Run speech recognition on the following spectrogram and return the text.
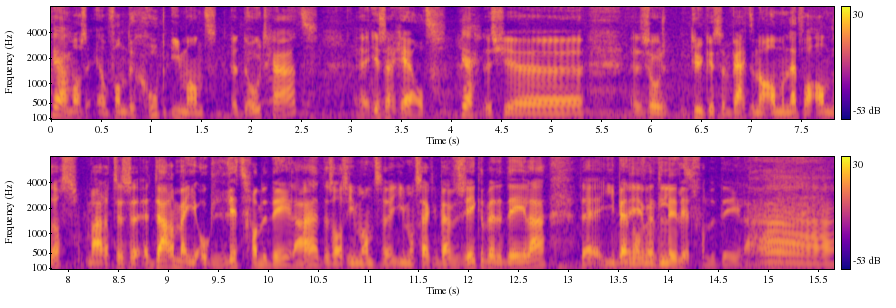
Ja. Om als van de groep iemand doodgaat, is er geld. Ja. Dus je, eh, zo, natuurlijk is, werkt het nou allemaal net wel anders. Maar het is, eh, daarom ben je ook lid van de DELA. Dus als iemand, eh, iemand zegt ik ben verzekerd bij de DELA. De, je bent je altijd bent lid. van de DELA. Ah,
